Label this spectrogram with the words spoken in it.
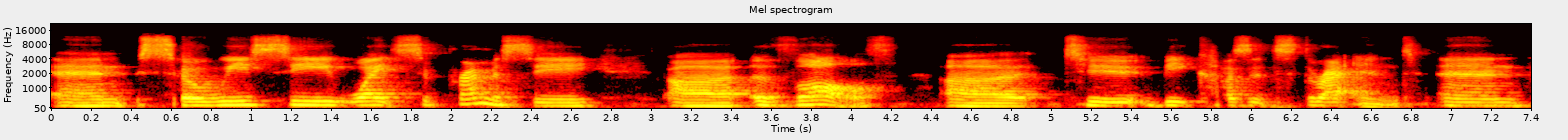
And so we see white supremacy uh, evolve uh, to because it's threatened. And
